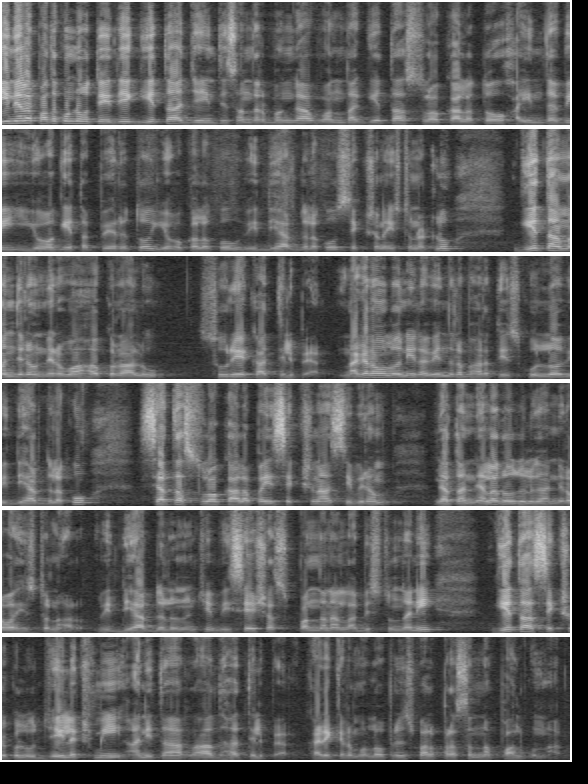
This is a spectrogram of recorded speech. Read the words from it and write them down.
ఈ నెల పదకొండవ తేదీ గీతా జయంతి సందర్భంగా వంద గీతా శ్లోకాలతో హైందవి యువగీత పేరుతో యువకులకు విద్యార్థులకు శిక్షణ ఇస్తున్నట్లు గీతా మందిరం నిర్వాహకురాలు సురేఖ తెలిపారు. నగరంలోని రవీంద్ర భారతి స్కూల్లో విద్యార్థులకు శత శ్లోకాలపై శిక్షణా శిబిరం గత నెల రోజులుగా నిర్వహిస్తున్నారు. విద్యార్థుల నుంచి విశేష స్పందన లభిస్తుందని గీతా శిక్షకులు జయలక్ష్మి అనిత రాధ తెలిపారు. కార్యక్రమంలో ప్రిన్సిపాల్ ప్రసన్న పాల్గొన్నారు.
